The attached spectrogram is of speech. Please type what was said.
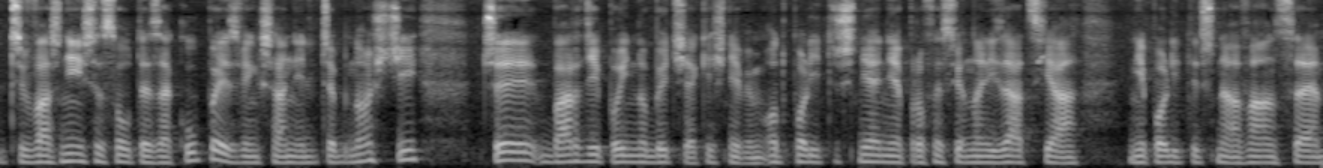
E, Czy ważniejsze są te zakupy, zwiększanie liczebności, czy bardziej powinno być jakieś, nie wiem, odpolitycznienie, profesjonalizacja, niepolityczne awanse?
